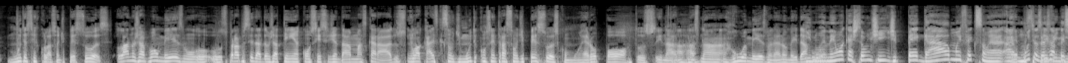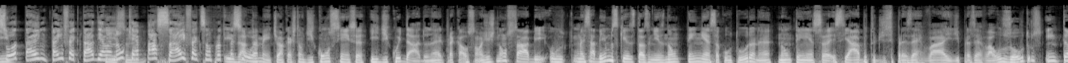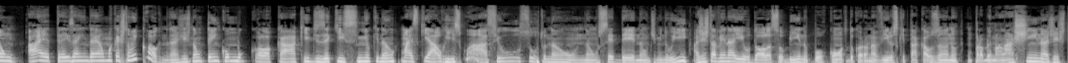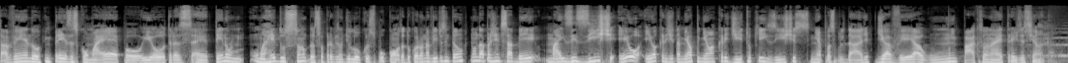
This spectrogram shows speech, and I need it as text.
muita circulação de pessoas, lá no Japão mesmo, os próprios cidadãos já têm a consciência de andar mascarados em locais que são de muita concentração de pessoas, como aeroportos e na, Aham. na, na rua mesmo, né? No meio da e rua. não é nem uma questão de, de pegar uma infecção. É, a- É, muitas vezes a prevenir. pessoa tá, tá infectada e ela não Isso, quer né? passar a infecção para outra pessoa. Exatamente, é uma questão de consciência e de cuidado, né? De precaução. A gente não sabe, o- mas sabemos que os Estados Unidos não têm essa cultura, né? Não tem essa, esse hábito de se preservar e de preservar os outros. Então, a E3 ainda é uma questão incógnita. A gente não tem como colocar aqui dizer que sim ou que não, mas que há o risco. Ah, se o surto não, não ceder, não diminuir, a gente tá vendo aí o dólar subindo por conta do coronavírus que tá causando um problema lá na China. A gente tá vendo empresas como a Apple e outras é, tendo uma redução da sua previsão de lucros por conta do coronavírus. Então, não dá pra gente saber, mas existe, eu, eu acredito, na minha opinião, acredito que existe sim a possibilidade de haver algum impacto na E3 desse ano.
